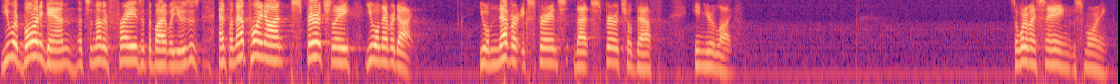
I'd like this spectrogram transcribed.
you were born again. That's another phrase that the Bible uses. And from that point on, spiritually, you will never die. You will never experience that spiritual death in your life. So, what am I saying this morning?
